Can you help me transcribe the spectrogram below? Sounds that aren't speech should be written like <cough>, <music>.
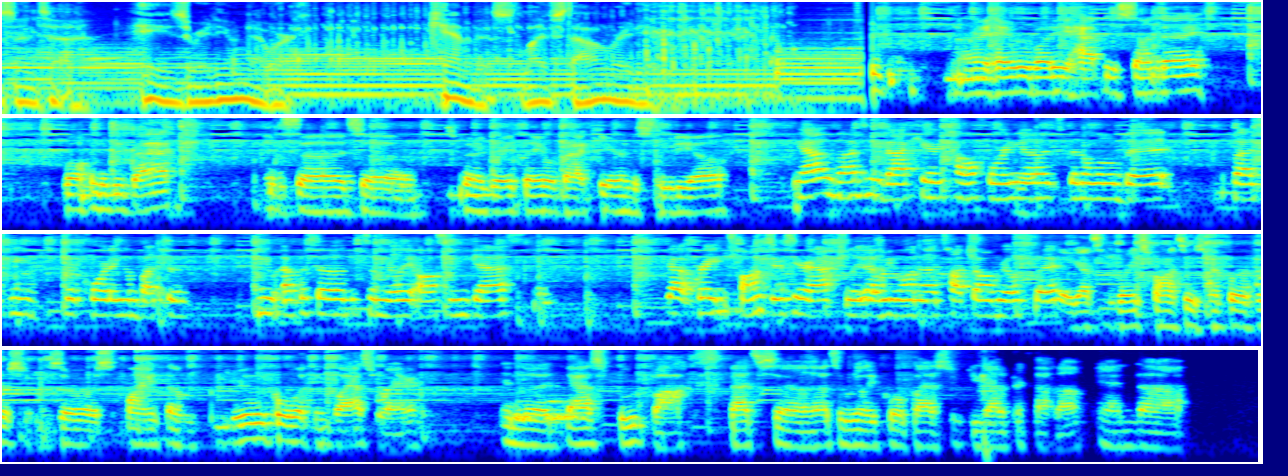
listening to Hayes Radio Network, Cannabis Lifestyle Radio. All right, hey everybody, happy Sunday. Welcome to be back. It's uh, it's uh, it's been a great day. We're back here in the studio. Yeah, I'm glad to be back here in California. It's been a little bit. Glad to be recording a bunch of new episodes with some really awesome guests. Got great sponsors here actually that we want to touch on real quick. We quick. got some great sponsors. Emperor for supplying some really cool looking glassware in the Das boot box. That's uh, that's a really cool plastic. You got to pick that up. And uh,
